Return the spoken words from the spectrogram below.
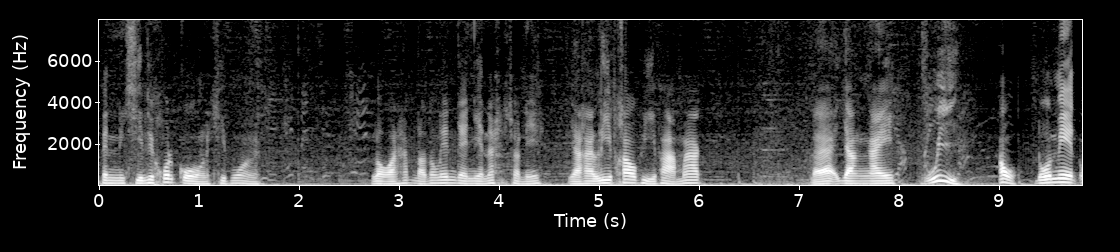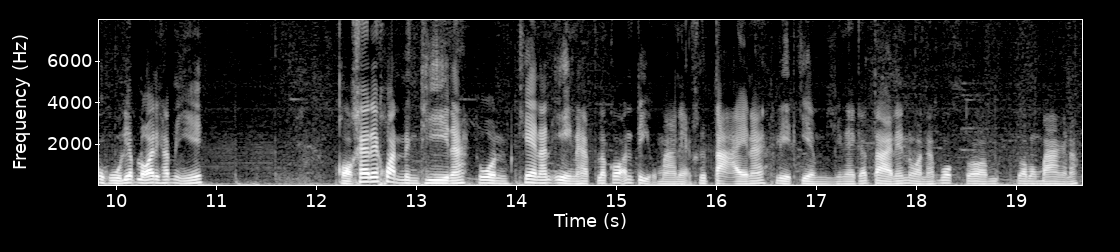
เป็นคีบที่โคตรโกงคีบม่วงรอครับ เราต้องเล่นใจเย็นนะช็อตนี้อย่ารีบเข้าผีผ่ามาก และยังไง อุ้ย เอ้า โดนเมดโอ้โห เรียบร้อยเลยครับอย่างนี้ ขอแค่ได้ควันหนึ่งทีนะทุกคนแค่นั้นเองนะครับ แล้วก็อันติออกมาเนี่ยคือตายนะเลดเกมยังไงก็ตายแน่นอนนะพวกตัวตัวบางๆอะเนาะ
